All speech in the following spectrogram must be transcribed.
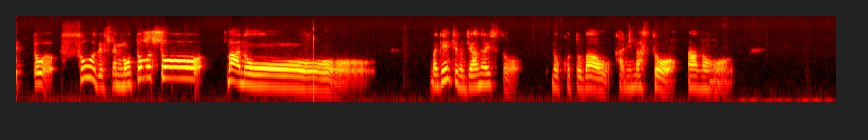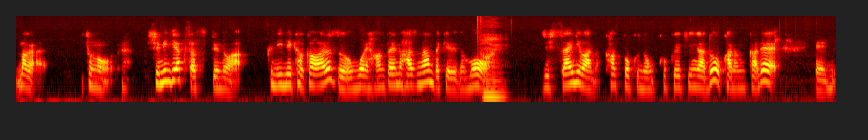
ー、っと、そうですね、もともと、まああのまあ、現地のジャーナリストの言葉を借りますと、あの、まあ、その、市民虐殺っていうのは国に関わらず重い犯罪のはずなんだけれども、はい、実際には各国の国益がどう絡むかで、えー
